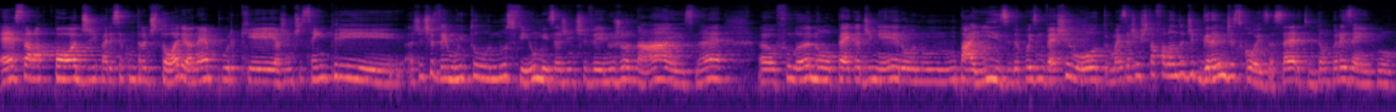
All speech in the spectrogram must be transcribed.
Essa ela pode parecer contraditória, né? Porque a gente sempre a gente vê muito nos filmes, a gente vê nos jornais, né? Uh, o fulano pega dinheiro num, num, país e depois investe no outro, mas a gente está falando de grandes coisas, certo? Então, por exemplo,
